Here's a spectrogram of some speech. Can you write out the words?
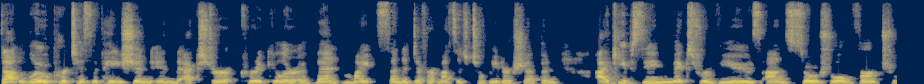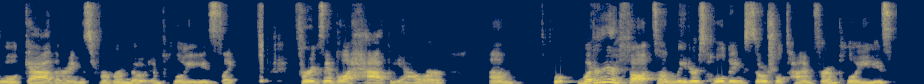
that low participation in the extracurricular event might send a different message to leadership. And I keep seeing mixed reviews on social virtual gatherings for remote employees, like, for example, a happy hour. Um, what are your thoughts on leaders holding social time for employees?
